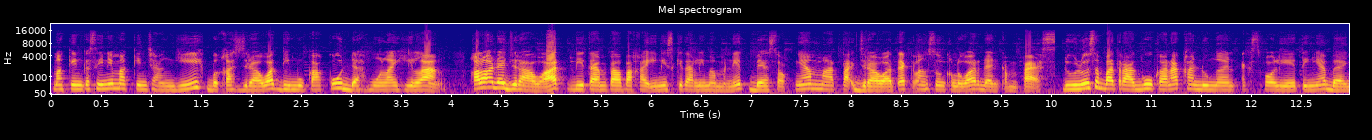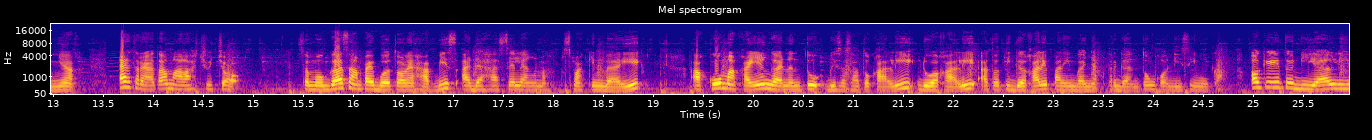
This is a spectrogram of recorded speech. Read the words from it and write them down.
Makin ke sini makin canggih, bekas jerawat di mukaku udah mulai hilang. Kalau ada jerawat, ditempel pakai ini sekitar 5 menit, besoknya mata jerawatnya langsung keluar dan kempes. Dulu sempat ragu karena kandungan exfoliatingnya banyak. Eh ternyata malah cucok. Semoga sampai botolnya habis ada hasil yang semakin baik. Aku makanya nggak nentu, bisa satu kali, dua kali, atau tiga kali paling banyak tergantung kondisi muka. Oke itu dia 5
